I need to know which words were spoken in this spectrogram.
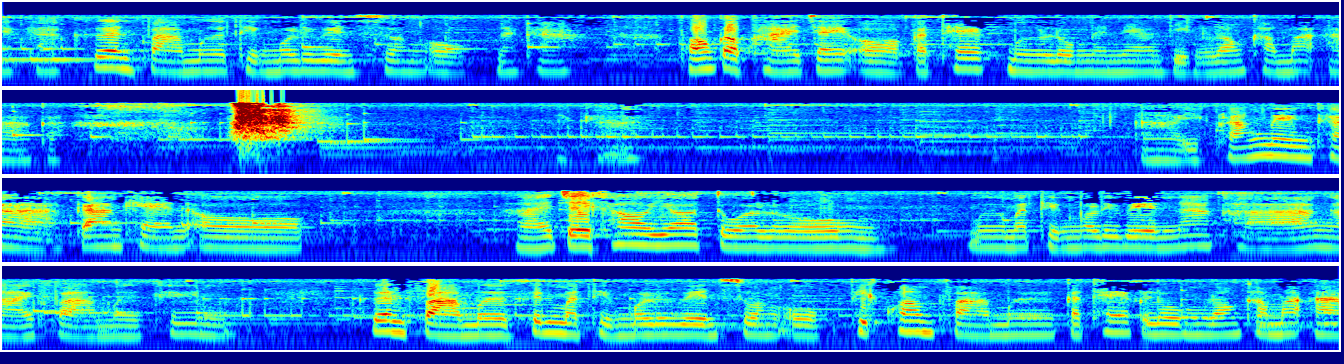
นะคะ เคลื่อนฝ่ามือถึงบริเวณทรวงอกนะคะ พร้อมกับหายใจออกกระแทกมือลงในแนวดิ่งร้องคำว่าอาค่ะนะคะอาอีกครั้งหนึ่งค่ะ การแขนออก หายใจเข้าย่อตัวลง มือมาถึงบริเวณหน้าขาหงายฝ่ามือขึ้นเคลื่อนฝ่ามือขึ้นมาถึงบริเวณทรวงอกพลิกคว่ำฝ่ามือกระแทกลงร้องคำว่าอา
